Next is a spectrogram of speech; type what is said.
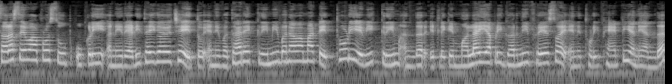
સરસ એવો આપણો સૂપ ઉકળી અને રેડી થઈ ગયો છે. તો એને વધારે ક્રીમી બનાવવા માટે થોડી એવી ક્રીમ અંદર, એટલે કે મલાઈ આપણી ઘરની ફ્રેશ હોય, એને થોડી ફેંટી અને અંદર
